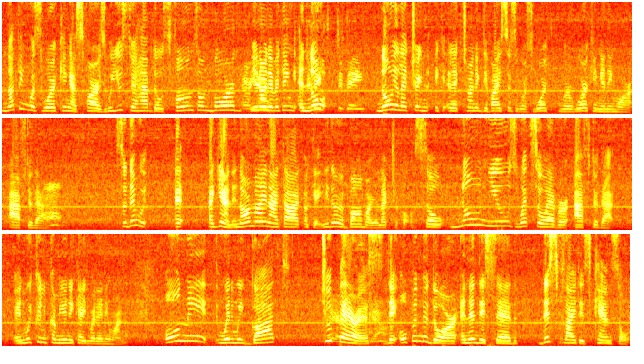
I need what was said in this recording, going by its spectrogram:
nothing was working as far as we used to have those phones on board, Oh, you know, and everything, and did no They, they? no electric electronic devices was work were working anymore after that. Oh, So then we, uh, again, in our mind, I thought, okay, either a bomb or electrical. So no news whatsoever after that. And we couldn't communicate with anyone. Only when we got to Paris, Paris, yeah. they opened the door and then they said, this flight is canceled.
